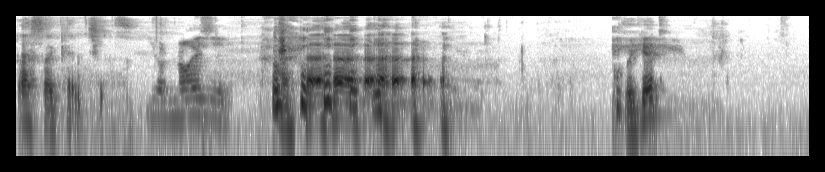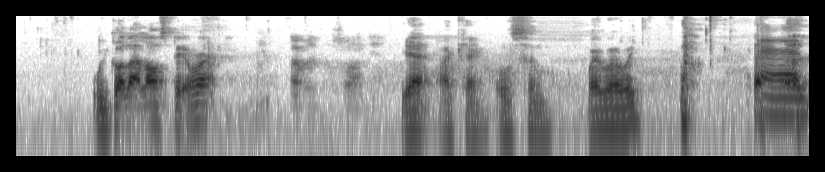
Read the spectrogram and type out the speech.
That's okay. Cheers. You're noisy. We good? We got that last bit all right? Yeah. Okay. Awesome. Where were we? and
